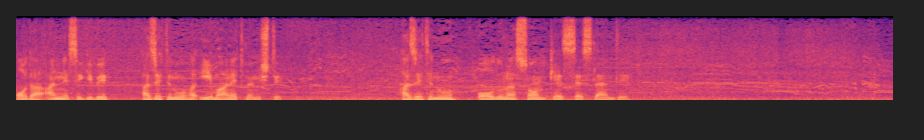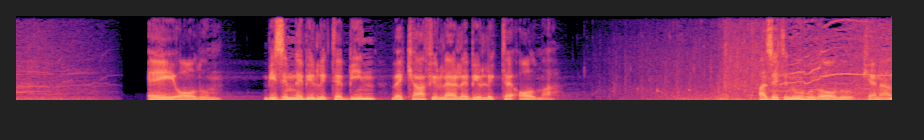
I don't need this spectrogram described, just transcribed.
O da annesi gibi Hz. Nuh'a iman etmemişti. Hz. Nuh oğluna son kez seslendi. Ey oğlum! Bizimle birlikte bin ve kafirlerle birlikte olma. Hz. Nuh'un oğlu Kenan,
